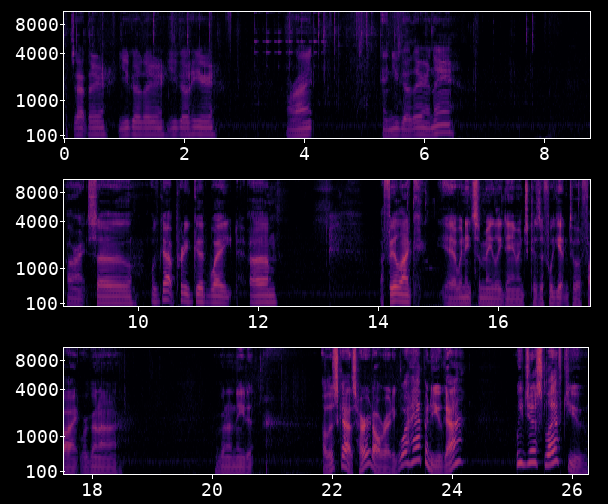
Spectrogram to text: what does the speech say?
Put that there. You go there. You go here. Alright. And you go there and there. Alright, so we've got pretty good weight. Um, I feel like, yeah, we need some melee damage because if we get into a fight, we're gonna, we're gonna need it. Oh, this guy's hurt already. What happened to you, guy? We just left you.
